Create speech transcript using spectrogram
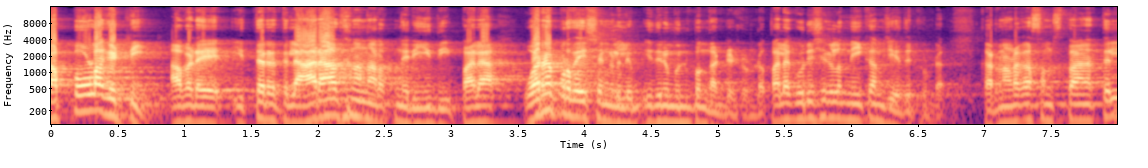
കപ്പോള കെട്ടി അവിടെ ഇത്തരത്തിൽ ആരാധന നടത്തുന്ന രീതി പല വനപ്രദേശങ്ങളിലും ഇതിനു മുൻപും കണ്ടിട്ടുണ്ട്. പല കുരിശുകളും നീക്കം ചെയ്തിട്ടുണ്ട്. കർണാടക സംസ്ഥാനത്തിൽ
